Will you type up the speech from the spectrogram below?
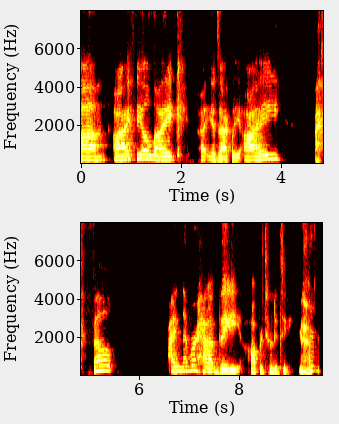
Um, I feel like uh, exactly. I I felt I never had the opportunity.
